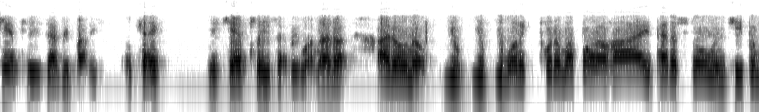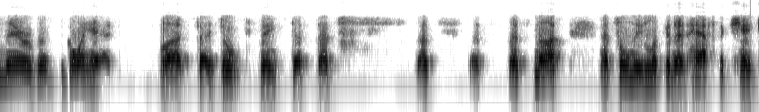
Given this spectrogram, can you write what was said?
can't please everybody, okay? You can't please everyone. I don't. I don't know. You you you want to put them up on a high pedestal and keep them there? Go ahead. But I don't think that that's that's that's that's not. That's only looking at half the cake.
